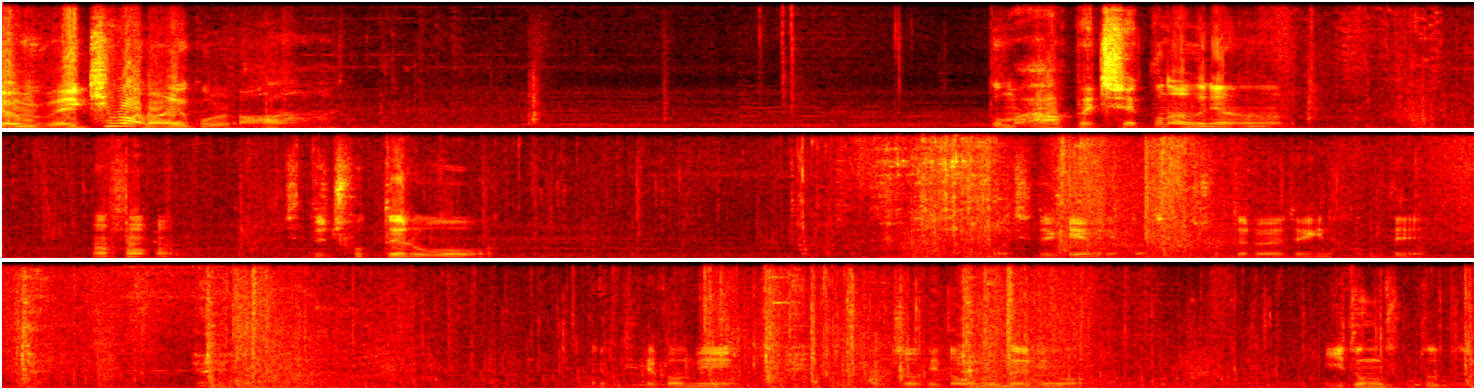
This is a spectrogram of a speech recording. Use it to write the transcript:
야, 왜 이렇게 많아, 이걸? 아. 또 막 배치했구나, 그냥. 지들 좆대로. 뭐, 지들 게임이니까 지들 좆대로 해야 되긴 한데. 대검이 어차피 너무 느려. 이동 것 같아.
